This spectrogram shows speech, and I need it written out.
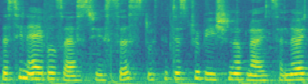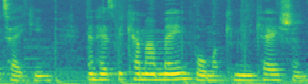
This enables us to assist with the distribution of notes and note taking and has become our main form of communication.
